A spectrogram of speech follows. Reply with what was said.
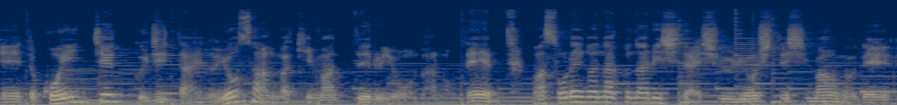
えーと、コインチェック自体の予算が決まっているようなので、まあ、それがなくなり次第終了してしまうので、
